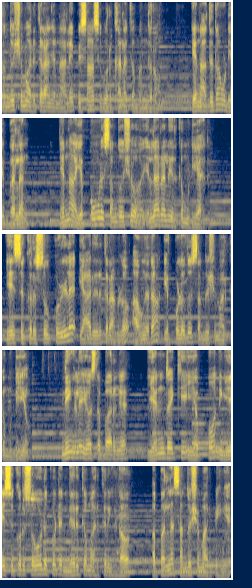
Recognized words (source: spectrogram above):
சந்தோஷமா இருக்கிறாங்கனாலே பிசாசுக்கு ஒரு கலக்கம் வந்துடும் ஏன்னா அதுதான் உடைய பலன். ஏன்னா எப்பவும் சந்தோஷம் எல்லாராலையும் இருக்க முடியாது. இயேசு கிறிஸ்துக்குள்ள யார் இருக்கிறாங்களோ அவங்க தான் எப்பொழுதும் சந்தோஷமா இருக்க முடியும். நீங்களே யோசித்து பாருங்க என்றைக்கு எப்போ நீங்கள் இயேசு கிறிஸ்துவோடு கூட நெருக்கமாக இருக்கிறீங்களோ அப்பெல்லாம் சந்தோஷமா இருப்பீங்க.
